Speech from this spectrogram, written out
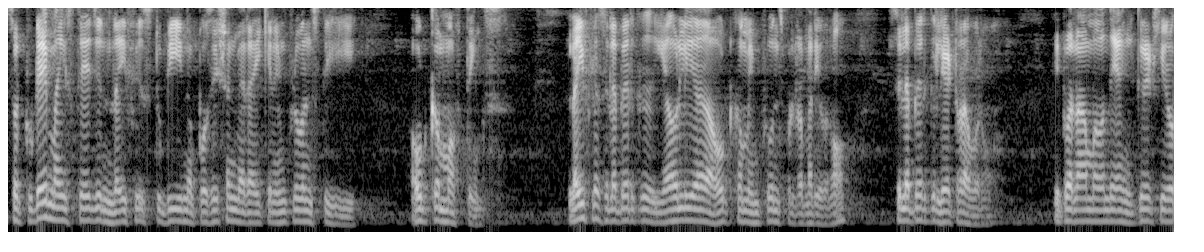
So today, my stage in life is to be in a position where I can influence the outcome of things. லைஃப்பில் சில பேருக்கு ஏர்லியாக அவுட்கம் இன்ஃப்ளூயன்ஸ் பண்ணுற மாதிரி வரும் சில பேருக்கு லேட்டராக வரும் இப்போ நாம் வந்து எனக்கு கிரேட் ஹீரோ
